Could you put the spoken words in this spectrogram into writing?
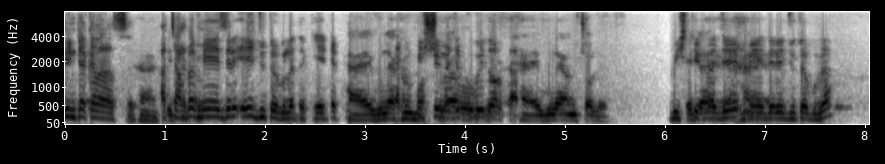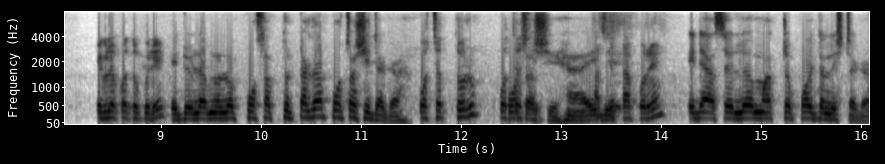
তিনটা কালার আছে। হ্যাঁ, আচ্ছা আমরা মেয়েদের এই জুতাগুলো দেখি এটা হ্যাঁ এগুলো এখন বৃষ্টির মাঝে খুবই দরকার। হ্যাঁ এগুলো এখন চলে। বৃষ্টির মাঝে হ্যাঁ। মেয়েদের এই জুতাগুলা এগুলো কত করে? এটা হলো আপনার হলো পঁচাত্তর টাকা পঁচাশি টাকা। পঁচাত্তর পঁচাশি। পঁচাশি হ্যাঁ এই যে আচ্ছা, তারপরে? এটা আছে হলো মাত্র পঁয়তাল্লিশ টাকা।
